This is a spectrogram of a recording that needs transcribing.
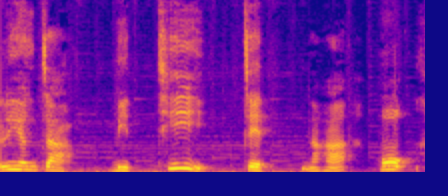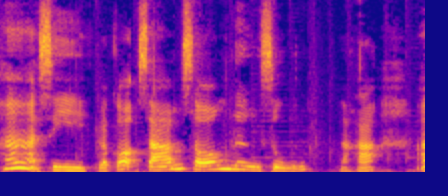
เรียงจากบิตที่ 7 นะคะ 6 5 4 แล้วก็ 3 2 1 0 นะคะะ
